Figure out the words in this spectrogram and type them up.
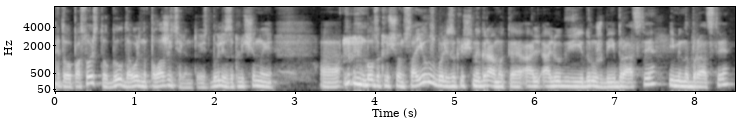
этого посольства был довольно положителен, то есть были заключены э, был заключен союз, были заключены грамоты о, о любви, дружбе и братстве, именно братстве.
